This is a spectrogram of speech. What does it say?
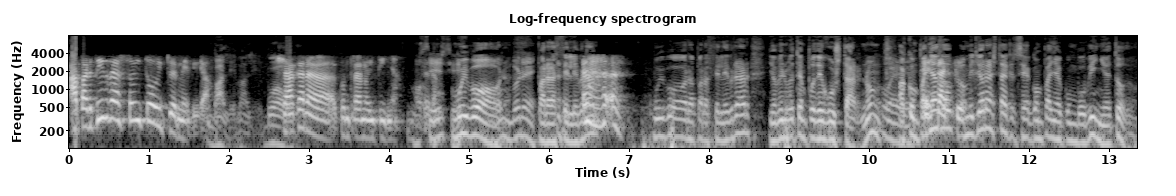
A partir das oito, oito e media. Vale, vale. Boa Xa cara contra a noitiña. Sí, sí. Moi boa hora Hombre. para celebrar. moi boa hora para celebrar e ao mesmo tempo degustar, non? Bueno. Acompañado, Exacto. o mellor hasta que se acompaña cun boviño e todo.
